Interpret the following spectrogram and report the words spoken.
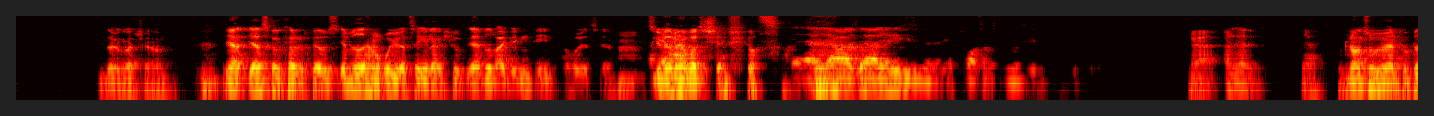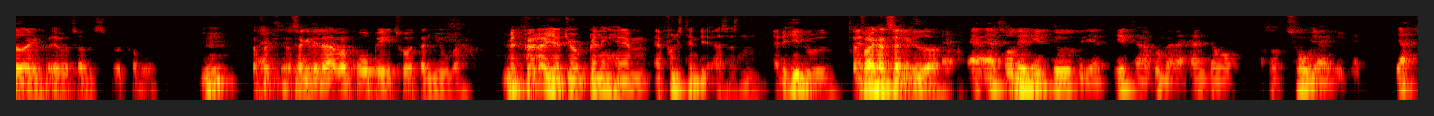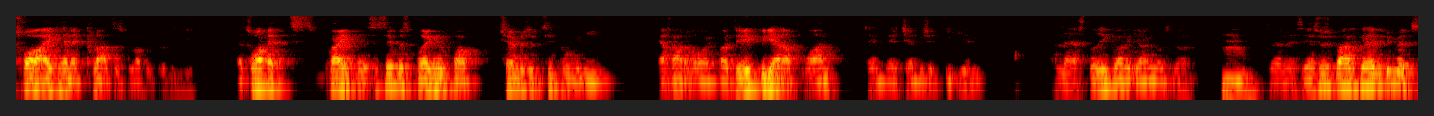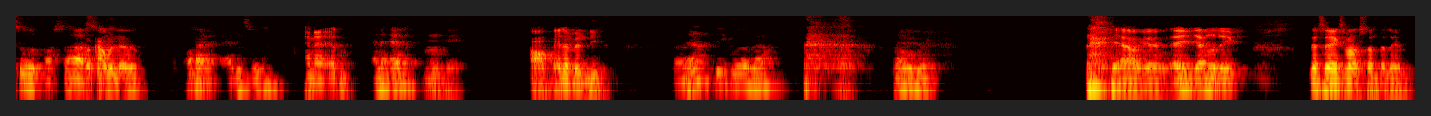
Det er godt, Sharon. Jeg, jeg har skrevet Calvin Phillips. Jeg ved, at han ryger til en eller anden klub. Jeg ved bare ikke, hvilken en han ryger til. Mm. Skal vi ved med, at han ryger til Sheffield? Ja, jeg, jeg, jeg er helt enig med dig. Jeg tror også, han skal ud til en. Ja, altså, Gnonto vil være en forbedring for Evertons vedkommende. Mm. Og så, Ja, det og så kan de lade med at bruge Beto og Danjuma. men føler I, at Joe Bellingham er fuldstændig, altså sådan, er det helt ude? Jeg tror ikke, han selv gider. Jeg, jeg tror, det er helt ude, fordi at et, han har kun været der et halvt år, og så to, jeg, jeg, jeg tror ikke, han er klar til at spille op i Premier League. Jeg tror, at spring, altså selve springet fra Championship til Premier League er ret højt, og det er ikke, fordi han har brændt Champ- Championship igen. Han er stadig godt i gang og sådan. Mm. Så, så jeg synes bare, han skal have lidt mere tid, og så... Hvor gammel er han? Jeg tror, han er 18-17. Han er 18. Han er 18? Mm. Okay. Åh, oh, han er myndig. Så ja, det er godt at være. Probably. ja, okay. Hey, jeg ved det ikke. Jeg ser ikke så meget Sunderland.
